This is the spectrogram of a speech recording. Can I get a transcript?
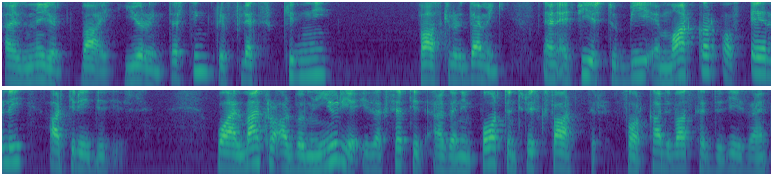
as measured by urine testing, reflects kidney vascular damage and appears to be a marker of early artery disease. While microalbuminuria is accepted as an important risk factor for cardiovascular disease and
